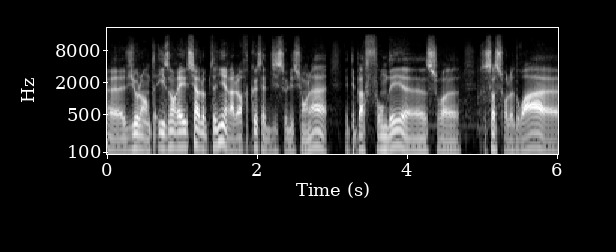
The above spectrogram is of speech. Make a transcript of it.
euh, violente. Ils ont réussi à l'obtenir alors que cette dissolution-là n'était pas fondée sur, que ce soit sur le droit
